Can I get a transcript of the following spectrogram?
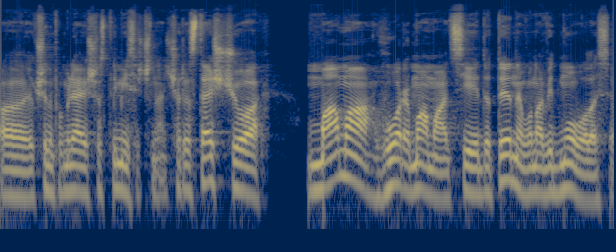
е, якщо не помиляюсь, шестимісячна, через те, що мама, горе мама цієї дитини, вона відмовилася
